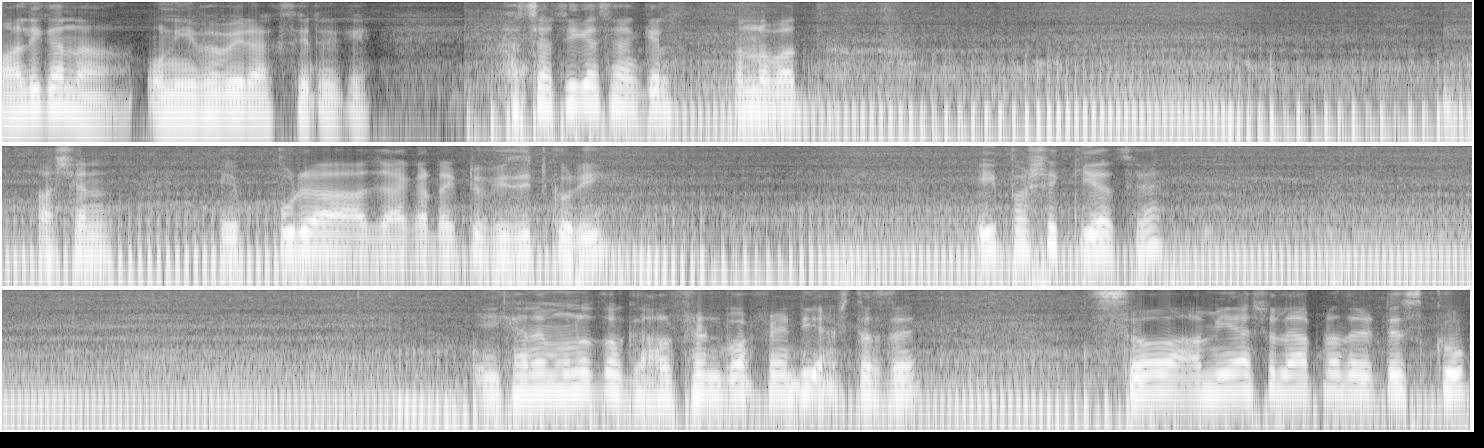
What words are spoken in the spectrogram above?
মালিকানা উনি এভাবেই রাখছে এটাকে। আচ্ছা ঠিক আছে আঙ্কেল ধন্যবাদ। আসেন, এই পুরা জায়গাটা একটু ভিজিট করি। এই পাশে কি আছে? এইখানে মূলত গার্লফ্রেন্ড বয়ফ্রেন্ডই আসতেছে। সো আমি আসলে আপনাদের একটা স্কুপ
